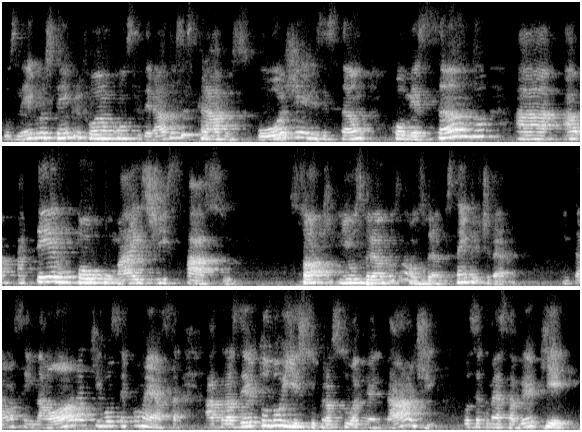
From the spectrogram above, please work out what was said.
Os negros sempre foram considerados escravos. Hoje eles estão começando a, a, a ter um pouco mais de espaço. Só que, e os brancos não, os brancos sempre tiveram. Então, assim, na hora que você começa a trazer tudo isso para a sua realidade, você começa a ver que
